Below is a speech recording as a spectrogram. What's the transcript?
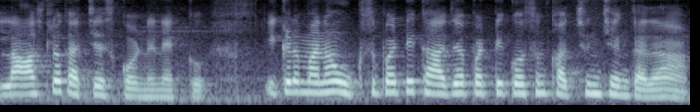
లాస్ట్లో కట్ చేసుకోండి నెక్. ఇక్కడ మనం ఉక్సు పట్టి కాజా పట్టి కోసం ఖర్చు ఉంచాం కదా?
